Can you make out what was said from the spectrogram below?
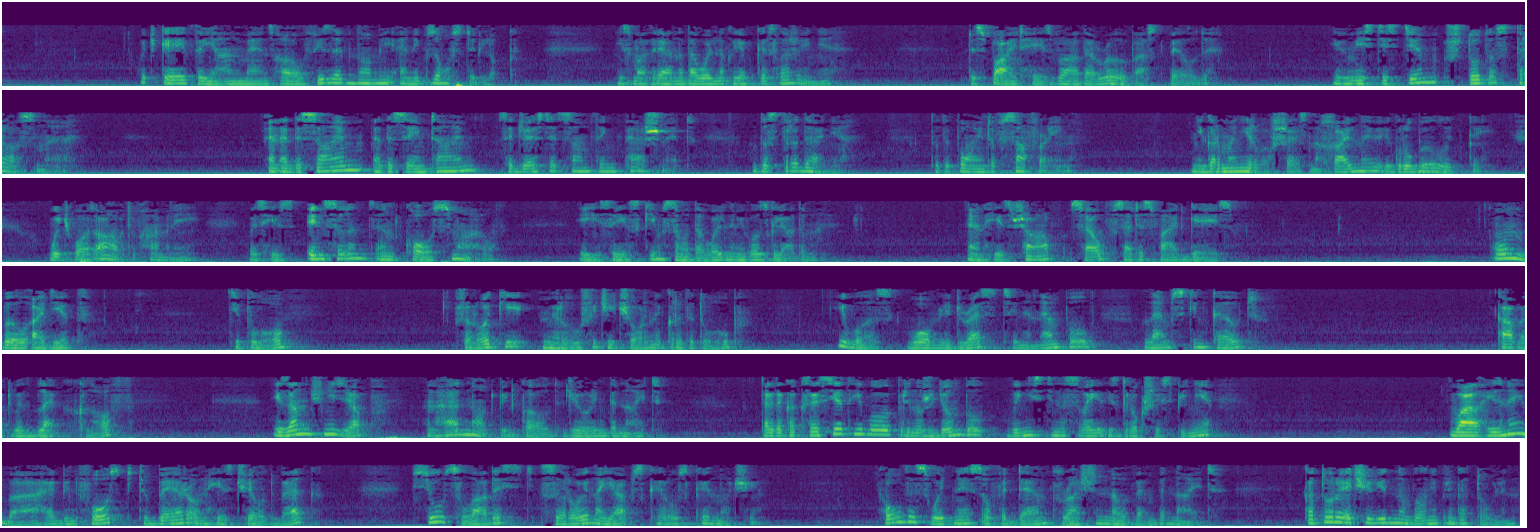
which gave the young man's whole physiognomy an exhausted look, несмотря на довольно крепкое сложение, despite his rather robust build, и вместе с тем что-то страстное — and at the same, at the same time suggested something passionate, до страдания, to the point of suffering, не гармонировавшее с нахальной и грубой улыбкой, which was out of harmony with his insolent and coarse smile и с резким самодовольным его взглядом, and his sharp, self-satisfied gaze. Он был одет тепло, широкий мерлушичий черный крытый тулуп. He was warmly dressed in an ample lambskin coat, covered with black cloth, и за ночь не зяб, and had not been cold during the night, тогда как сосед его принужден был вынести на своей издрогшей спине while his neighbor had been forced to bear on his chilled back всю сладость сырой ноябрьской русской ночи. All the sweetness of a damp Russian November night, Который, очевидно, был не приготовлен,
